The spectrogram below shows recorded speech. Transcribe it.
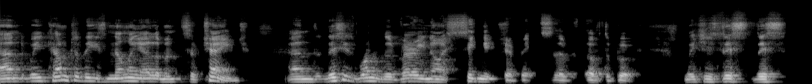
and we come to these nine elements of change, and this is one of the very nice signature bits of, of the book, which is this this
